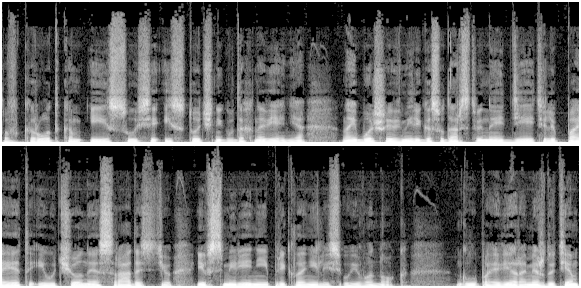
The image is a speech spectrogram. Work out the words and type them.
в кротком Иисусе источник вдохновения. Наибольшие в мире государственные деятели, поэты и ученые с радостью и в смирении преклонились у его ног. Глупая вера, между тем,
